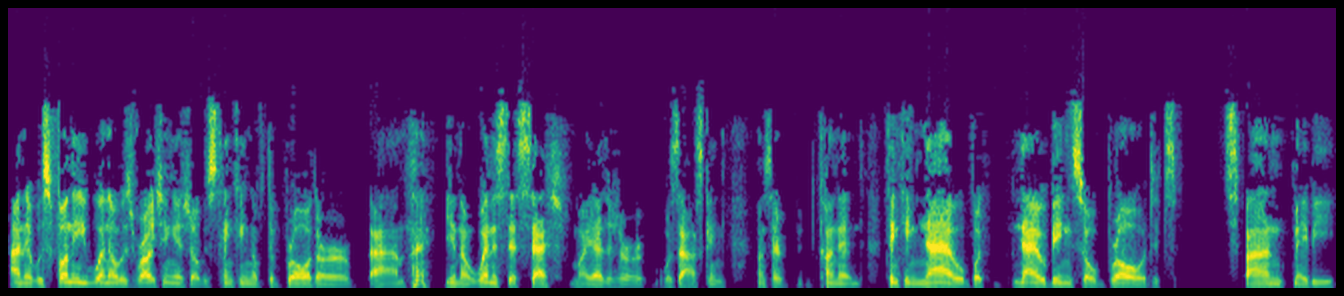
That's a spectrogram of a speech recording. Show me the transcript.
And it was funny when I was writing it, I was thinking of the broader, um, you know, when is this set? My editor was asking. I was kind of thinking now, but now being so broad, it's spanned maybe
